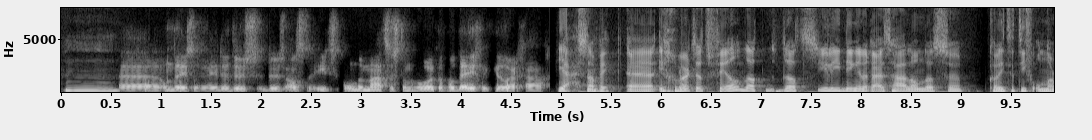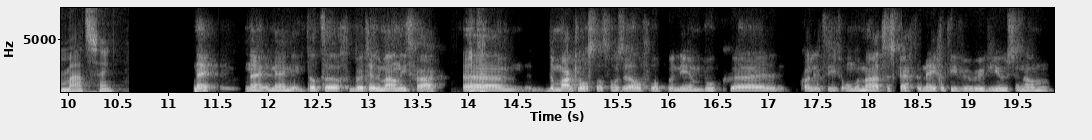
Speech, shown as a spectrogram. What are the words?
Hmm. Uh, om deze reden. Dus, dus als er iets ondermaats is, dan hoor ik dat wel degelijk heel erg graag. Ja, snap ik. Uh, gebeurt het veel dat, dat jullie dingen eruit halen omdat ze kwalitatief ondermaats zijn? Nee, Nee, nee niet, dat eh, gebeurt helemaal niet vaak. Ehm, de markt lost dat vanzelf op. Wanneer een boek eh, kwalitatief ondermaat is, krijgt het negatieve reviews en dan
